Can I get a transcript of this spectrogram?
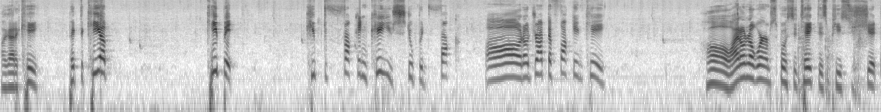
I got a key. Pick the key up. Keep it. Keep the fucking key, you stupid fuck. Oh, don't drop the fucking key. Oh, I don't know where I'm supposed to take this piece of shit.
